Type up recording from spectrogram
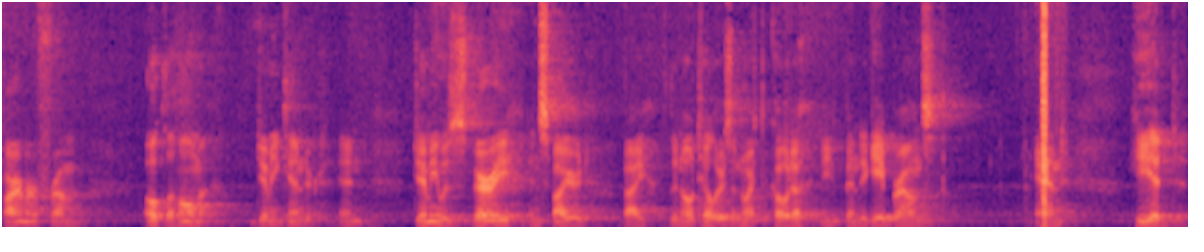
farmer from Oklahoma, Jimmy Kinder, and Jimmy was very inspired by the no-tillers in North Dakota. He'd been to Gabe Brown's and he had,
